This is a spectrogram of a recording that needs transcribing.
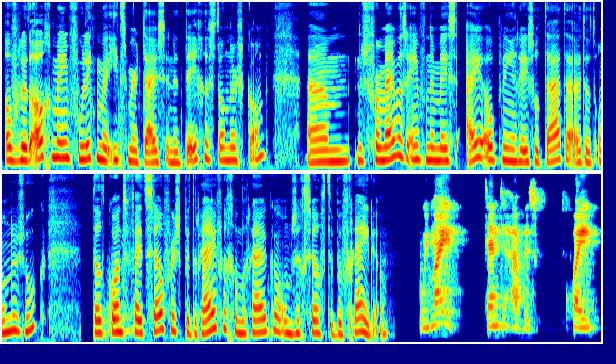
Over het algemeen voel ik me iets meer thuis in de tegenstanderskamp. Um, dus voor mij was een van de meest eye-opening resultaten uit dat onderzoek dat quantified selfers bedrijven gebruiken om zichzelf te bevrijden. We might tend to have this quite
